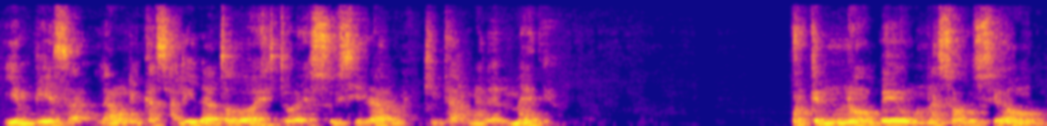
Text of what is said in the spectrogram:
y empieza, la única salida a todo esto es suicidarme, quitarme del medio. Porque no veo una solución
